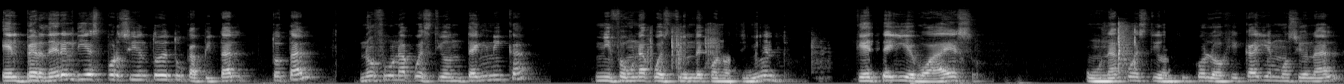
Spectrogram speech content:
el perder el 10% de tu capital total no fue una cuestión técnica ni fue una cuestión de conocimiento. ¿Qué te llevó a eso? Una cuestión psicológica y emocional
